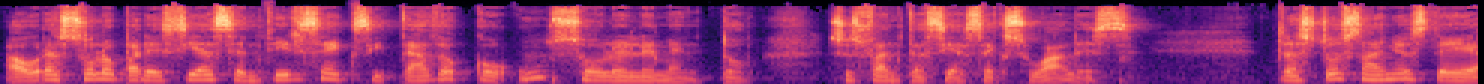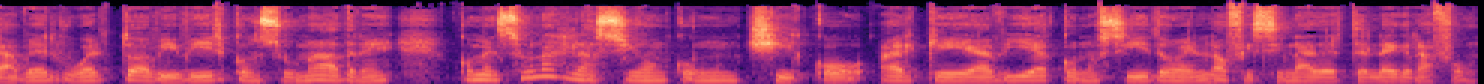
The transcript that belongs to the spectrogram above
Ahora solo parecía sentirse excitado con un solo elemento, sus fantasías sexuales. Tras dos años de haber vuelto a vivir con su madre, comenzó una relación con un chico al que había conocido en la oficina del telégrafo.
